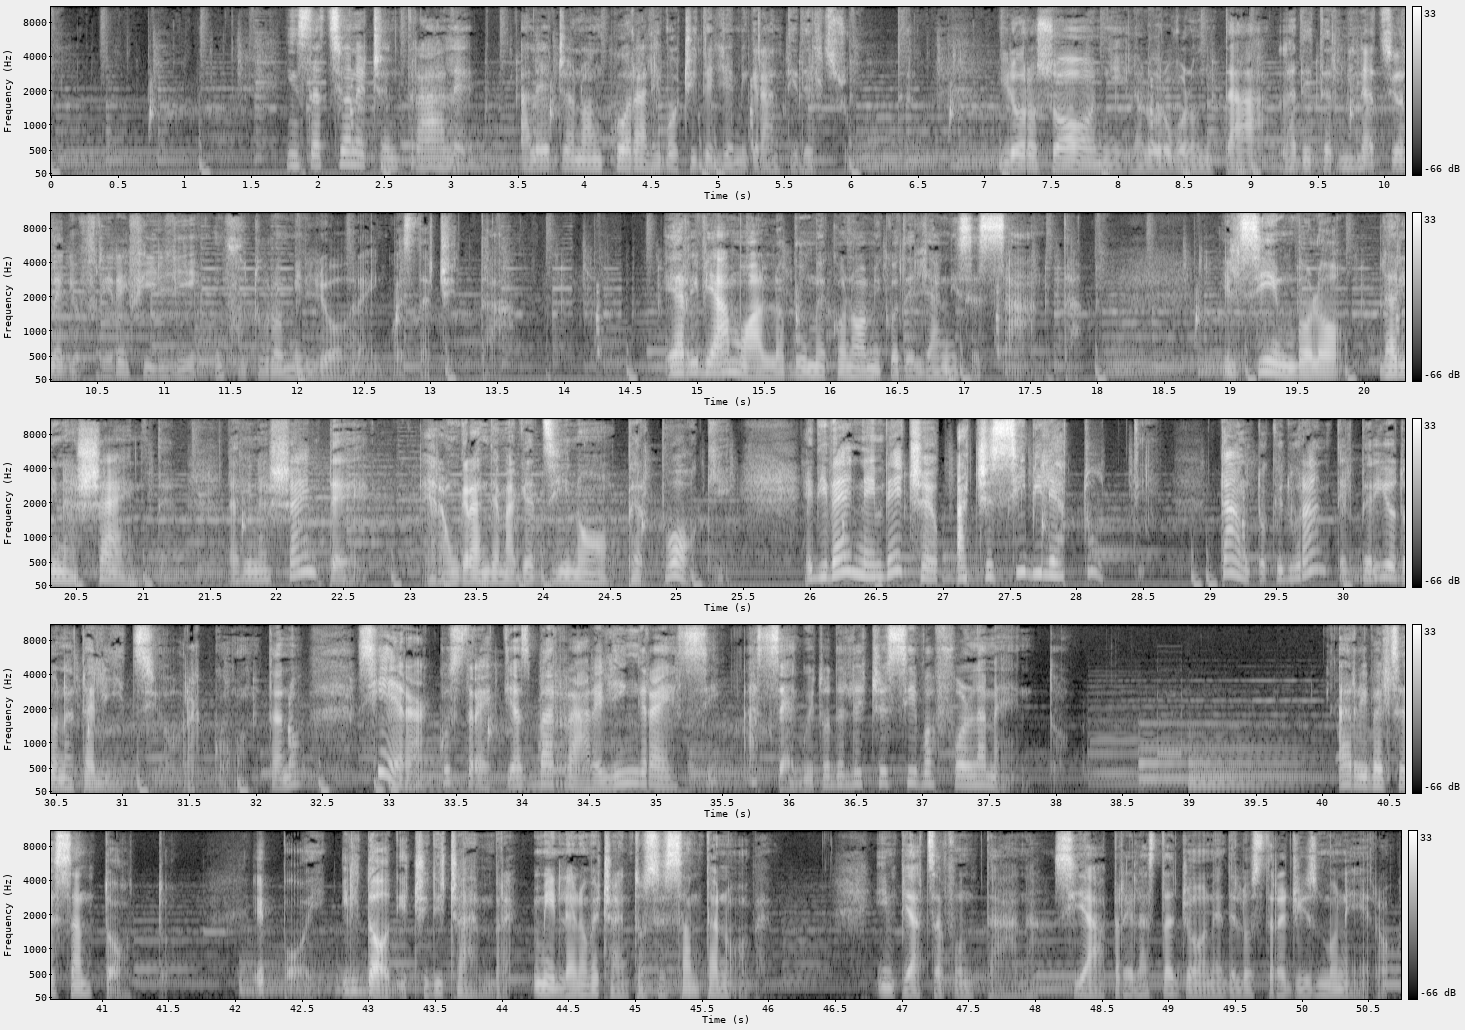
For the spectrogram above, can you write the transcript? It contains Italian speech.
In stazione centrale aleggiano ancora le voci degli emigranti del sud, i loro sogni, la loro volontà, la determinazione di offrire ai figli un futuro migliore in questa città. E arriviamo al boom economico degli anni 60. Il simbolo, la Rinascente. La Rinascente era un grande magazzino per pochi e divenne invece accessibile a tutti, tanto che durante il periodo natalizio, raccontano, si era costretti a sbarrare gli ingressi a seguito dell'eccessivo affollamento. Arriva il 68 e poi il 12 dicembre 1969. In piazza Fontana si apre la stagione dello stragismo nero,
